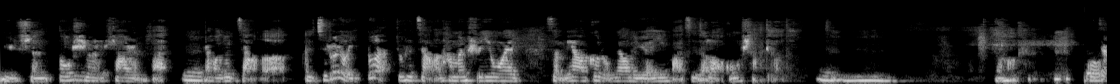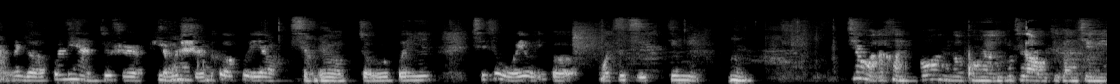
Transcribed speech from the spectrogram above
女生，都是杀人犯。嗯然后就讲了，呃，其中有一段就是讲了他们是因为怎么样各种各样的原因把自己的老公杀掉的，嗯，很好看。讲那个婚恋，就是什么时刻会要想要走入婚姻。其实我有一个我自己经历，嗯，其实我的很多很多朋友都不知道我这段经历，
